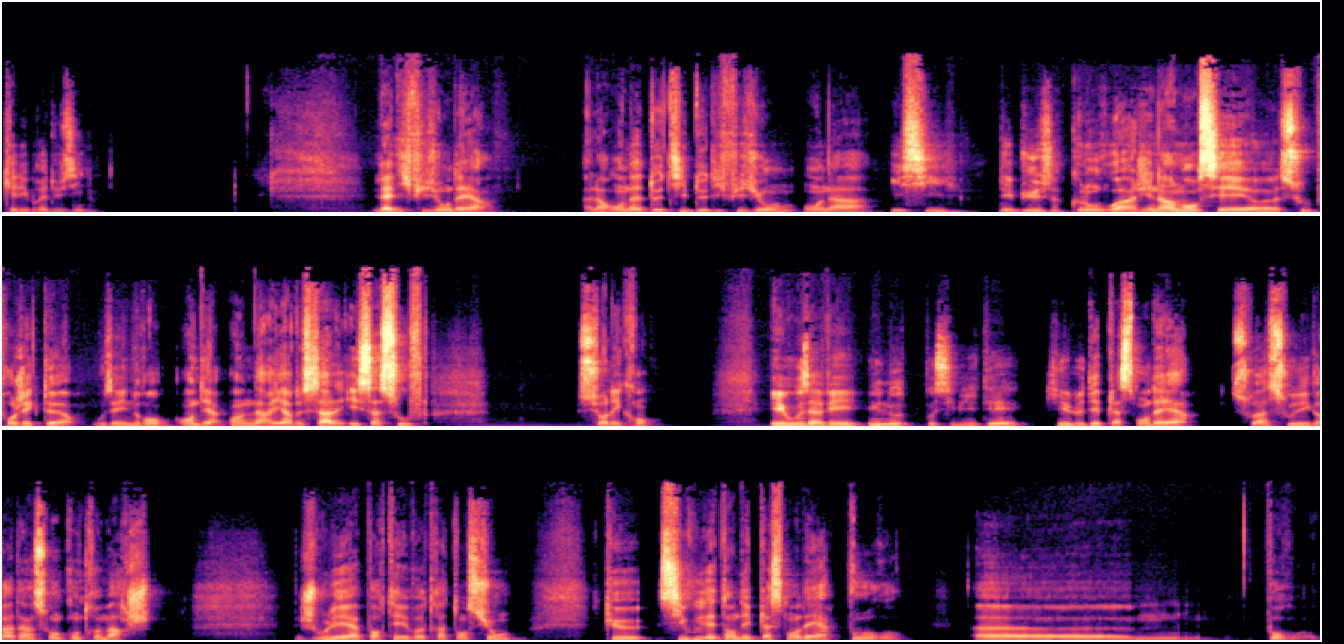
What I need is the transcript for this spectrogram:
calibrées d'usine. La diffusion d'air. Alors on a deux types de diffusion. On a ici des buses que l'on voit. Généralement, c'est euh, sous le projecteur. Vous avez une rampe en, arrière de salle et ça souffle sur l'écran. Et vous avez une autre possibilité qui est le déplacement d'air, soit sous les gradins, soit en contre-marche je voulais apporter votre attention que si vous êtes en déplacement d'air pour, euh, pour,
